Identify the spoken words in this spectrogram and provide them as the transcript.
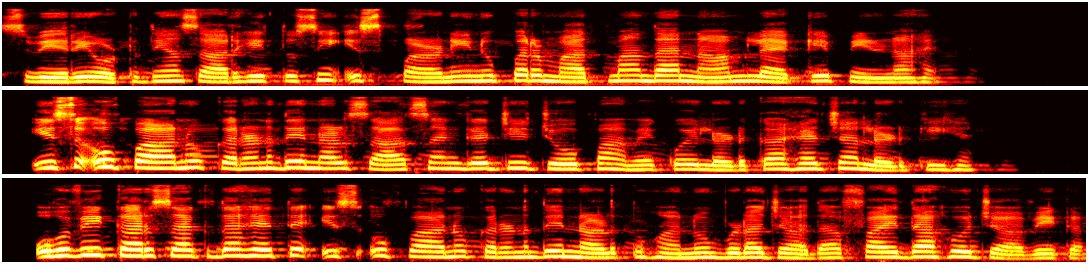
ਸਵੇਰੇ ਉੱਠਦਿਆਂ ਸਾਰ ਹੀ ਤੁਸੀਂ ਇਸ ਪਾਣੀ ਨੂੰ ਪਰਮਾਤਮਾ ਦਾ ਨਾਮ ਲੈ ਕੇ ਪੀਣਾ ਹੈ। ਇਸ ਉਪਾਅ ਨੂੰ ਕਰਨ ਦੇ ਨਾਲ ਸਾਧ ਸੰਗਤ ਜੀ, ਜੋ ਭਾਵੇਂ ਕੋਈ ਲੜਕਾ ਹੈ ਜਾਂ ਲੜਕੀ ਹੈ ਉਹ ਵੀ ਕਰ ਸਕਦਾ ਹੈ ਤੇ ਇਸ ਉਪਾਅ ਨੂੰ ਕਰਨ ਦੇ ਨਾਲ ਤੁਹਾਨੂੰ ਬੜਾ ਜ਼ਿਆਦਾ ਫਾਇਦਾ ਹੋ ਜਾਵੇਗਾ।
